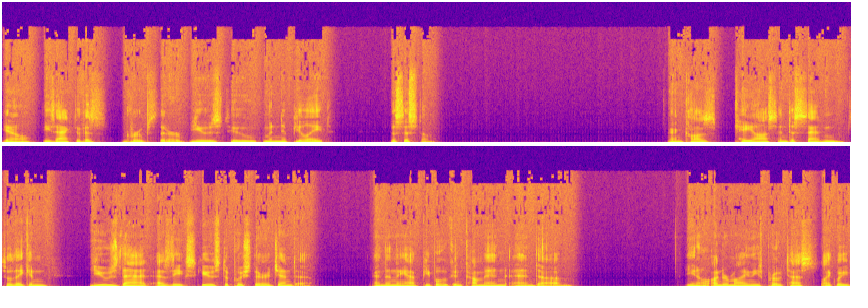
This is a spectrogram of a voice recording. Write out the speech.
you know these activist groups that are used to manipulate the system and cause chaos and dissent, and so they can use that as the excuse to push their agenda. And then they have people who can come in and, um, you know, undermine these protests like we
